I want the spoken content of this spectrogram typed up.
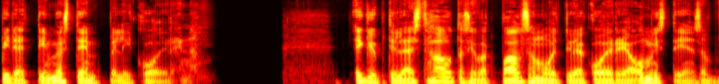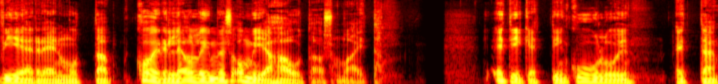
pidettiin myös temppelikoirina. Egyptiläiset hautasivat palsamoituja koiria omistajiensa viereen, mutta koirille oli myös omia hautausmaita. Etikettiin kuului, että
